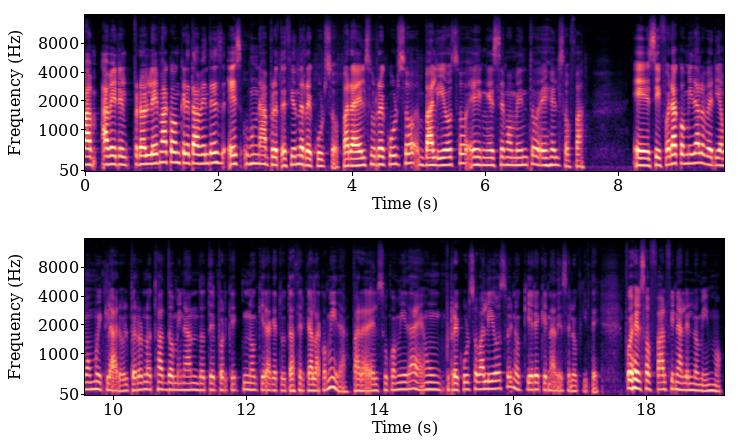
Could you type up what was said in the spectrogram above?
va, a ver, el problema concretamente es, una protección de recursos. Para él su recurso valioso en ese momento es el sofá. Eh, si fuera comida lo veríamos muy claro. El perro no está dominándote porque no quiera que tú te acerques a la comida. Para él su comida es un recurso valioso y no quiere que nadie se lo quite. Pues el sofá al final es lo mismo.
